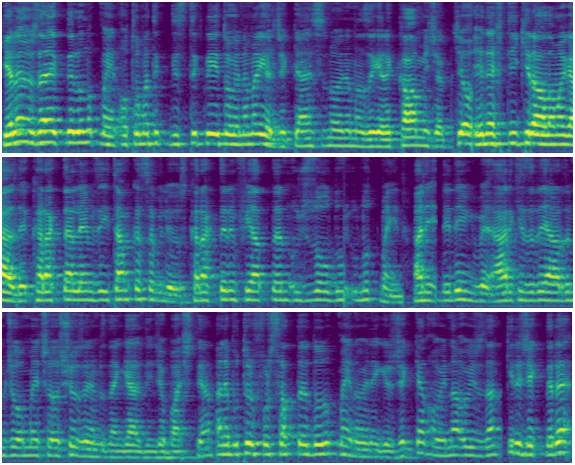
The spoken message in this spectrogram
Gelen özellikleri unutmayın. Otomatik district rate oynama gelecek. Yani sizin oynamanıza gerek kalmayacak. Ki NFT kiralama geldi. Karakterlerimize item kasabiliyoruz. Karakterin fiyatlarının ucuz olduğunu unutmayın. Hani dediğim gibi herkese de yardımcı olmaya çalışıyoruz elimizden geldiğince başlayan. Hani bu tür fırsatları da unutmayın oyuna girecekken. Oyuna o yüzden gireceklere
